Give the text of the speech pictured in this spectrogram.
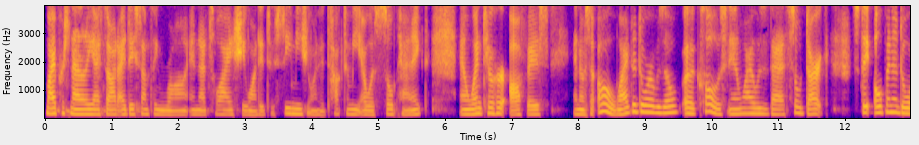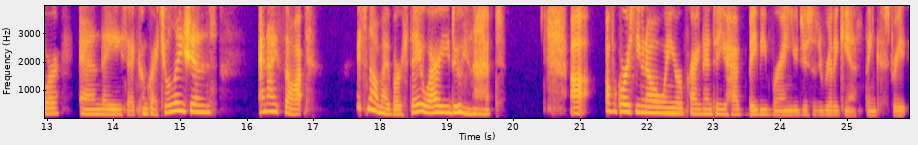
my personality, I thought I did something wrong, and that's why she wanted to see me. She wanted to talk to me. I was so panicked, and went to her office. And I was like, "Oh, why the door was uh, closed, and why was that so dark?" So they opened the door and they said, "Congratulations!" And I thought, "It's not my birthday. Why are you doing that?" Uh, of course, you know, when you're pregnant and you have baby brain, you just really can't think straight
